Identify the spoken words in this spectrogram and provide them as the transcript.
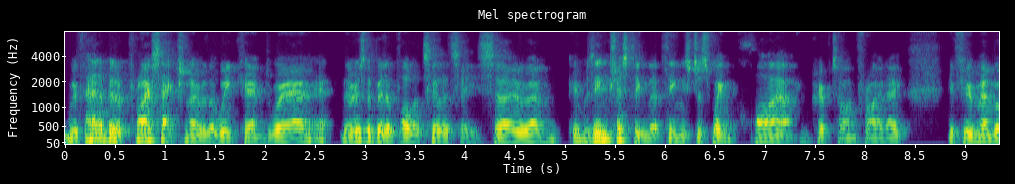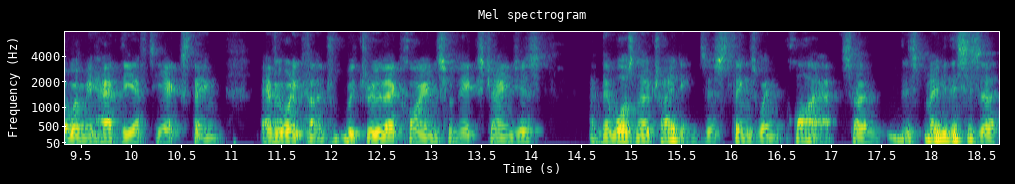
we've had a bit of price action over the weekend where there is a bit of volatility. So um, it was interesting that things just went quiet in crypto on Friday. If you remember when we had the FTX thing, everybody kind of withdrew their coins from the exchanges and there was no trading just things went quiet so this maybe this is a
